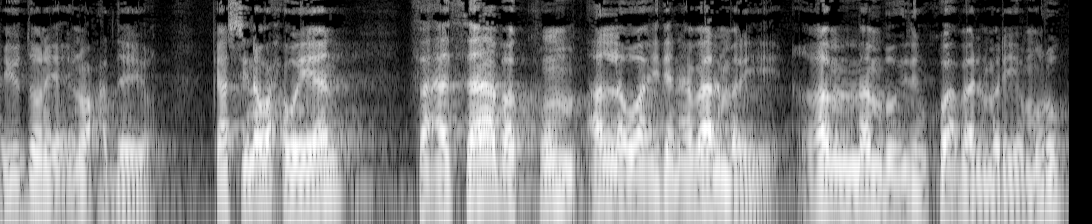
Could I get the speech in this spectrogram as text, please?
ayuu doonayaa inuu caddeeyo. Kaasina wax weeyaan fa ahaabakum alla waa idin abaalmariyey. Hamman buu idinku abaalmariyey murug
